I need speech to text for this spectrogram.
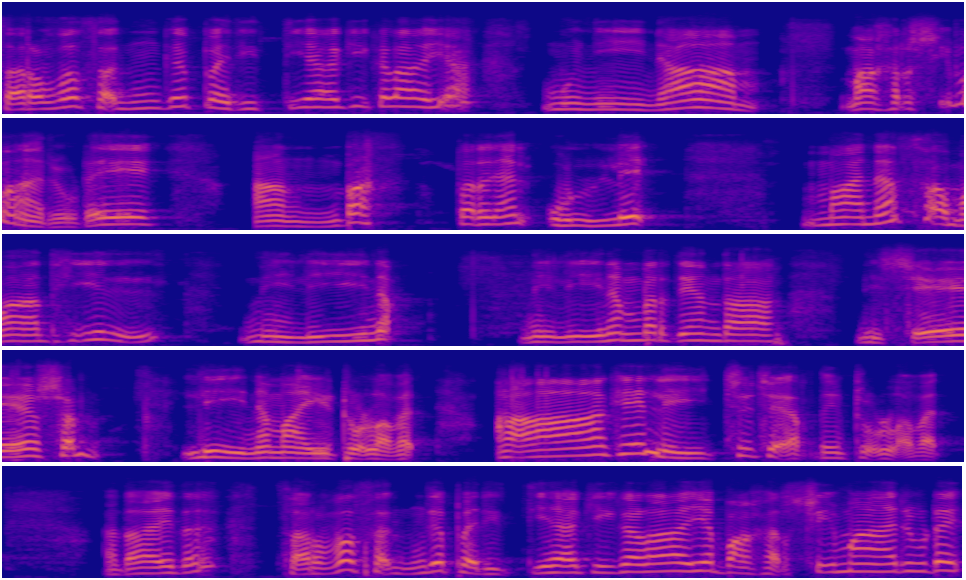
സർവസംഘ പരിത്യാഗികളായ മുനീനാം മഹർഷിമാരുടെ അന്ത പറഞ്ഞാൽ ഉള്ളിൽ മനസമാധിയിൽ നിലീനം. നിലീനം പറഞ്ഞ എന്താ? നിശേഷം ലീനമായിട്ടുള്ളവൻ ആകെ ലയിച്ചു ചേർന്നിട്ടുള്ളവൻ. അതായത് സർവസംഘ പരിത്യാഗികളായ മഹർഷിമാരുടെ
